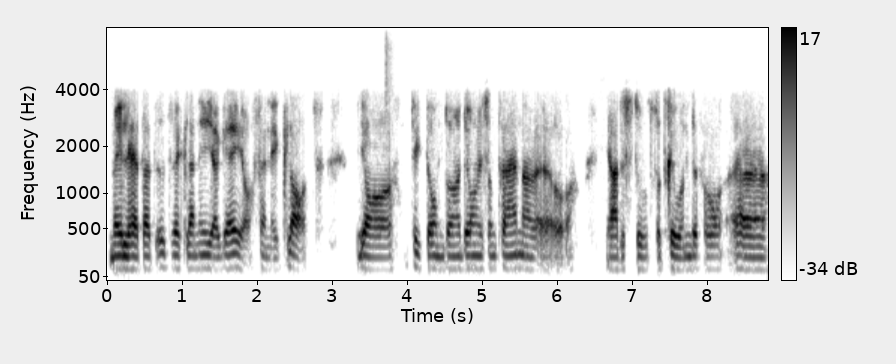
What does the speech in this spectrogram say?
möjlighet att utveckla nya grejer. Sen är det klart, jag tyckte om Donadoni som tränare och jag hade stort förtroende för, äh,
